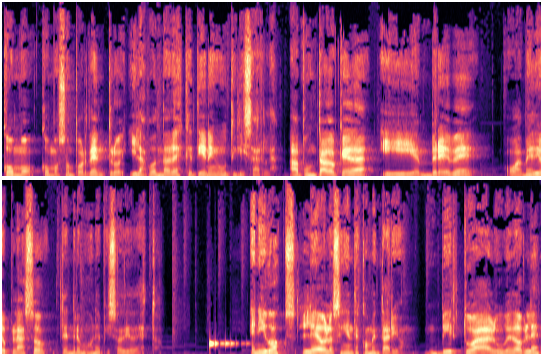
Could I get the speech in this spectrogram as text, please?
cómo, cómo son por dentro y las bondades que tienen utilizarla. Apuntado queda y en breve o a medio plazo tendremos un episodio de esto. En iVoox leo los siguientes comentarios. Virtual W.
